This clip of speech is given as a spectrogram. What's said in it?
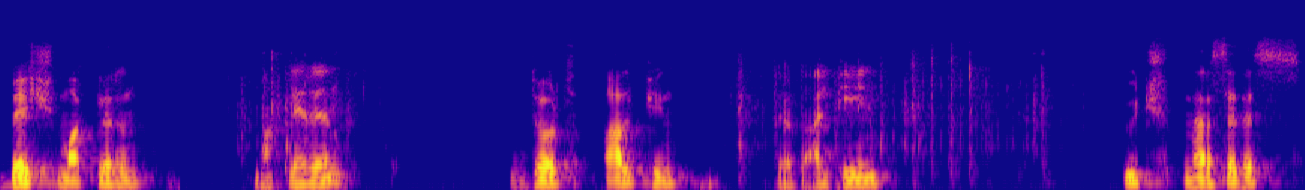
5 McLaren. McLaren. 4 Alpine. 4 Alpine. 3 Mercedes.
